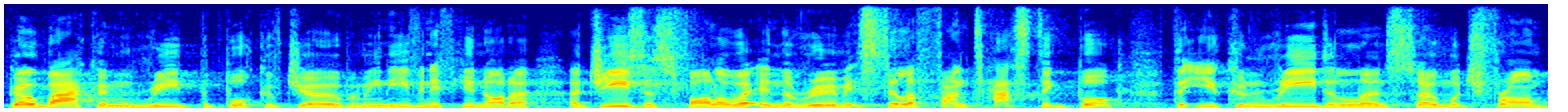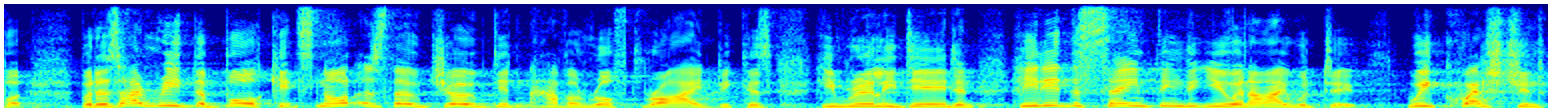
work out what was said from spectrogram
go back and read the book of Job. I mean, even if you're not a, a Jesus follower in the room, it's still a fantastic book that you can read and learn so much from. But, but as I read the book, it's not as though Job didn't have a rough ride because he really did. And he did the same thing that you and I would do. We questioned,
